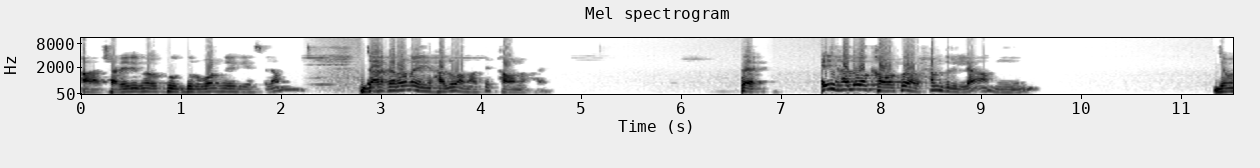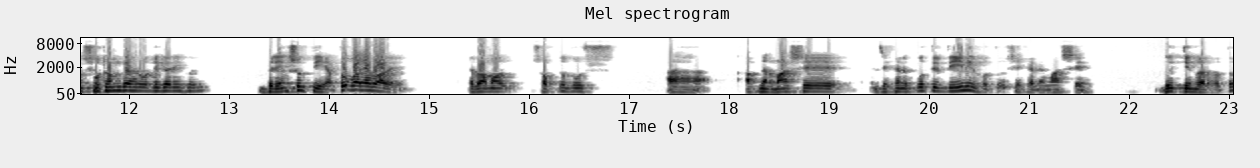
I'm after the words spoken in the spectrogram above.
আর শারীরিকভাবে খুব দুর্বল হয়ে গিয়েছিলাম যার কারণে এই হালুয়া আমাকে খাওয়ানো হয়। এই হালুয়া খাওয়ার পর আলহামদুলিল্লাহ আমি যেমন সুঠাম দেহের অধিকারী হই ব্রেন শক্তি এত বাড়াবাড়ে এবং আমার শব্দ দোষ আহ, আপনার মাসে যেখানে প্রতিদিনই হতো সেখানে মাসে দুই তিনবার হতো।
